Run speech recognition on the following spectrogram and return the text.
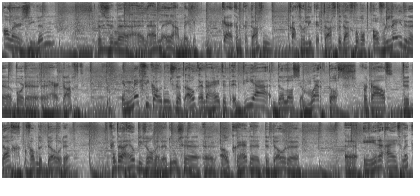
Allerzielen. Dat is een, eh, een, een- ja, een beetje een kerkelijke dag, een katholieke dag. De dag waarop overledenen worden eh, herdacht. In Mexico doen ze dat ook en daar heet het Dia de los Muertos. Vertaald de dag van de doden. Ik vind het wel heel bijzonder. Daar doen ze eh, ook hè, de, de doden eh, eren eigenlijk.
